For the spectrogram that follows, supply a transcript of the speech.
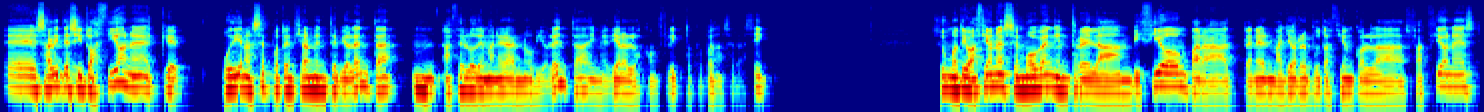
eh, salir de situaciones que pudieran ser potencialmente violentas, mm, hacerlo de manera no violenta y mediar en los conflictos que puedan ser así. Sus motivaciones se mueven entre la ambición para tener mayor reputación con las facciones,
